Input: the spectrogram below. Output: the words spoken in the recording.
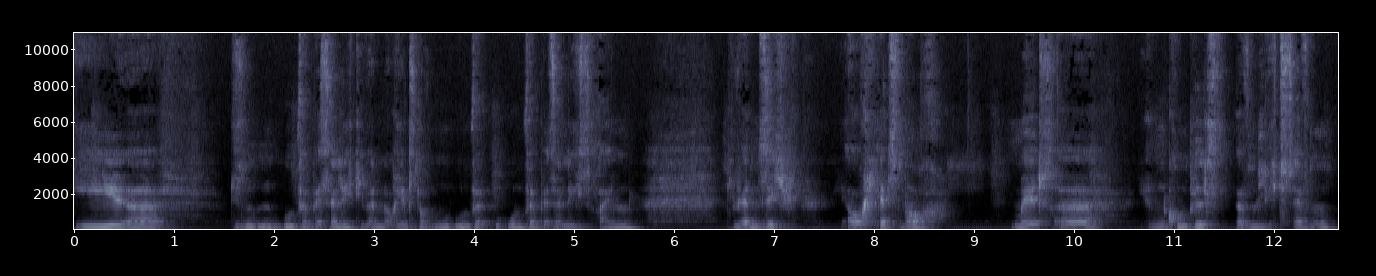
die, äh, die sind unverbesserlich, die werden auch jetzt noch unver unverbesserlich sein. Die werden sich auch jetzt noch mit äh, ihren Kumpels öffentlich treffen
